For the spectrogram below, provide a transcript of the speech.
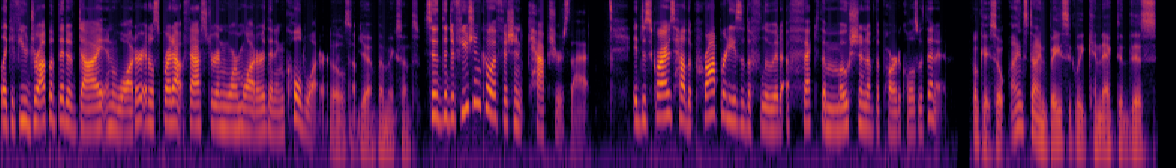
Like if you drop a bit of dye in water, it'll spread out faster in warm water than in cold water. Oh, yeah, that makes sense. So the diffusion coefficient captures that. It describes how the properties of the fluid affect the motion of the particles within it. Okay, so Einstein basically connected this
